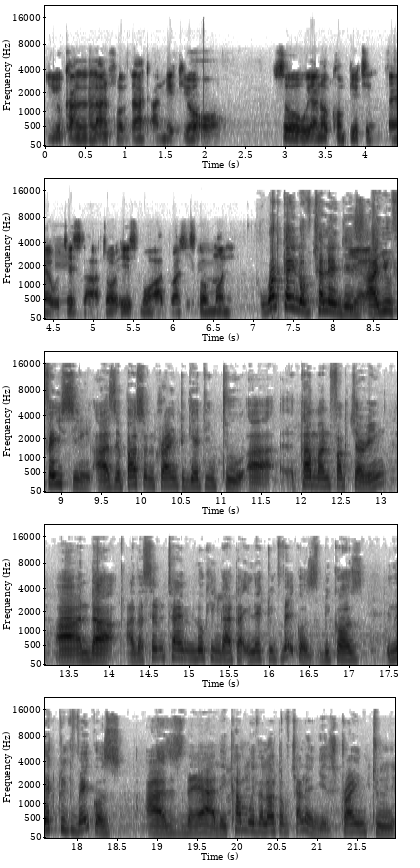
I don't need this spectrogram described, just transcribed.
you can learn from that and make your own. So we are not competing uh, with Tesla at all. He's more advanced. It's got money. What kind of challenges yeah. are you facing as a person trying to get into uh, car manufacturing and uh, at the same time looking at uh, electric vehicles? Because electric vehicles as they are, they come with a lot of challenges trying to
